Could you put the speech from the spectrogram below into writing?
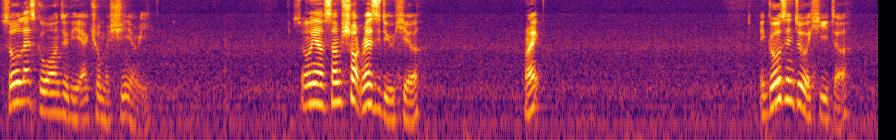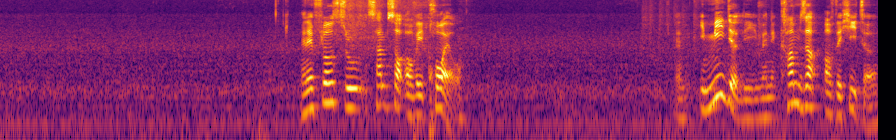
So let's go on to the actual machinery. So we have some short residue here, right? It goes into a heater and it flows through some sort of a coil. And immediately when it comes out of the heater,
